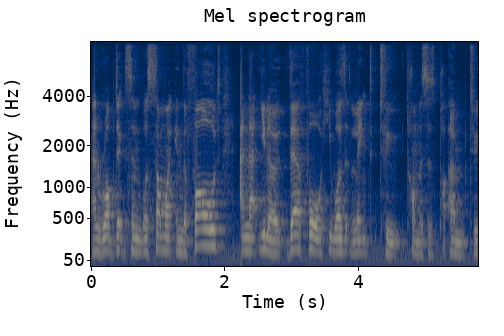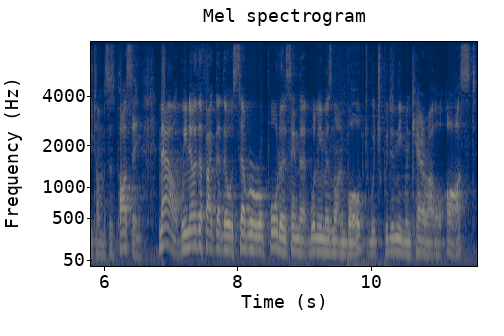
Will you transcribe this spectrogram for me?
and Rob Dixon was somewhat in the fold, and that you know therefore he wasn't linked to Thomas's um, to Thomas's passing. Now we know the fact that there were several reporters saying that William is not involved, which we didn't even care about or asked.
